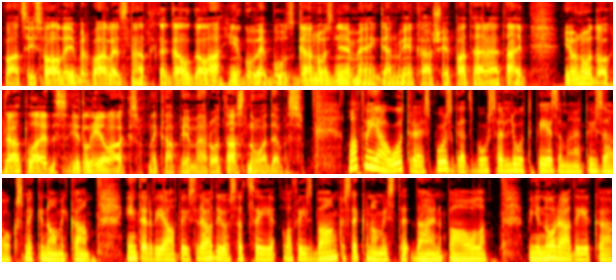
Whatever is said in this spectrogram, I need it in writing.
Vācijas valdība ir pārliecināta, ka gal galā ieguvēji būs gan uzņēmēji, gan vienkāršie patērētāji, jo nodokļu atlaides ir lielākas nekā piemērotās nodevas. Latvijā otrais pusgads būs ar ļoti piezemētu izaugsmu ekonomikā. Intervijā Latvijas radio sacīja Latvijas bankas ekonomiste Daina Paula. Viņa norādīja, ka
